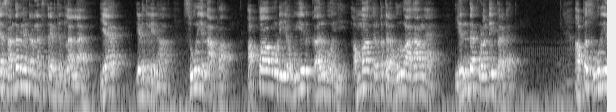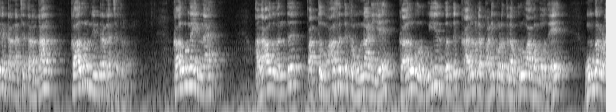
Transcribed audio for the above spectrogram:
ஏன் சந்திரன் என்ற நட்சத்திரம் எடுத்துருக்கலாம்ல? ஏன் எடுக்கலைன்னா சூரியன் அப்பா. அப்பாவுடைய உயிர் கரு போய் அம்மா கருப்பத்தில் உருவாகாம எந்த குழந்தையும் பிறக்காது. அப்போ சூரியன் என்ற நட்சத்திரம் தான் கரு நின்ற நட்சத்திரம். கருணை என்ன? அதாவது வந்து பத்து மாதத்துக்கு முன்னாடியே கரு ஒரு உயிர் வந்து கருவில் பனிக்கூடத்தில் உருவாகும் போதே உங்களோட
